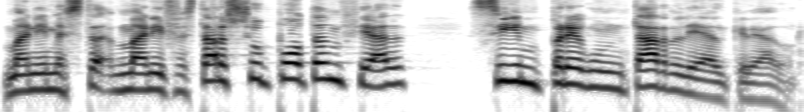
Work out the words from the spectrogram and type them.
Manifestar, su potencial sin preguntarle al Creador.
